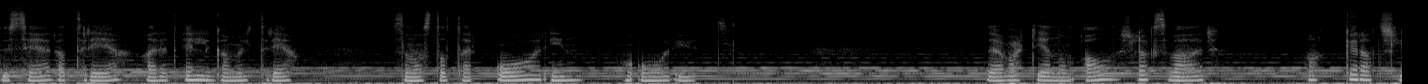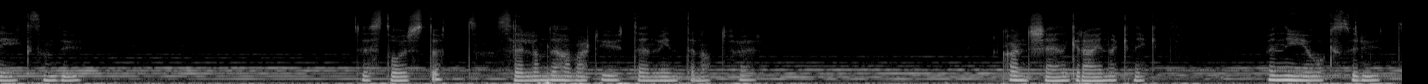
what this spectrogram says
Du ser at treet er et eldgammelt tre som har stått der år inn og år ut. Det har vært gjennom all slags vær, akkurat slik som du. Det står støtt selv om det har vært ute en vinternatt før. Kanskje en grein er knekt, men nye vokser ut.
